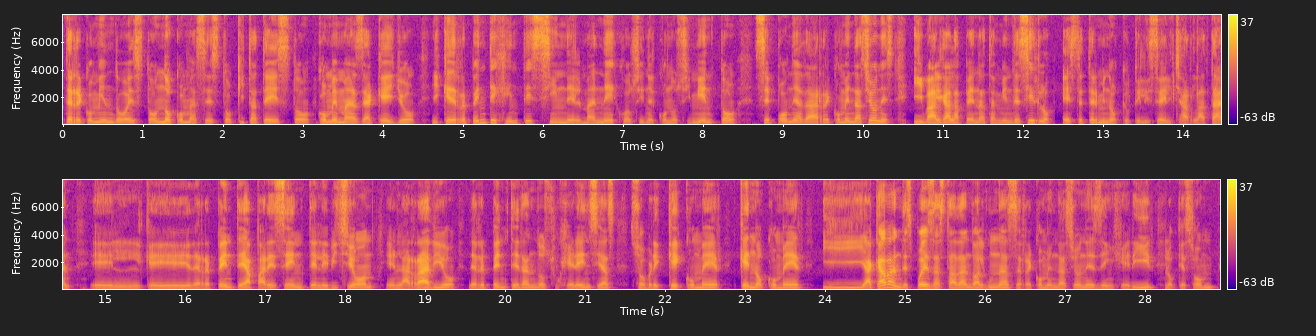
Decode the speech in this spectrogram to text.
te recomiendo esto, no comas esto, quítate esto, come más de aquello, y que de repente gente sin el manejo, sin el conocimiento, se pone a dar recomendaciones. Y valga la pena también decirlo, este término que utilicé, el charlatán, el que de repente aparece en televisión, en la radio, de repente dando sugerencias sobre qué comer, qué no comer y acaban después hasta dando algunas recomendaciones de ingerir lo que son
